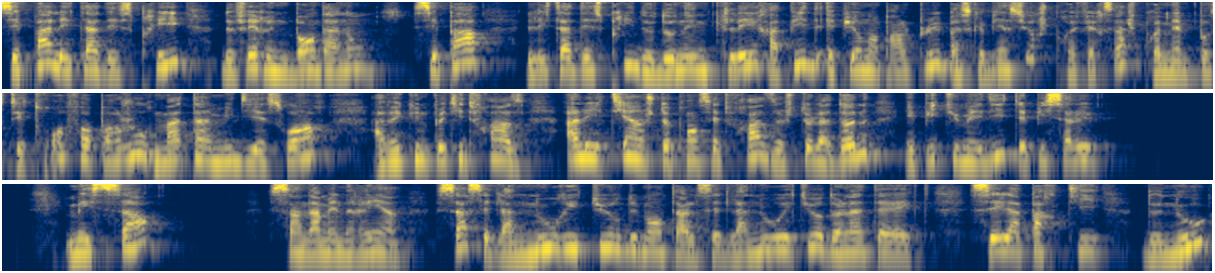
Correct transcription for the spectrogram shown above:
C'est pas l'état d'esprit de faire une bande-annonce. C'est pas l'état d'esprit de donner une clé rapide et puis on n'en parle plus parce que bien sûr, je pourrais faire ça, je pourrais même poster trois fois par jour, matin, midi et soir, avec une petite phrase. Allez, tiens, je te prends cette phrase, je te la donne et puis tu médites et puis salut. Mais ça, ça n'amène rien. Ça, c'est de la nourriture du mental, c'est de la nourriture de l'intellect. C'est la partie de nous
